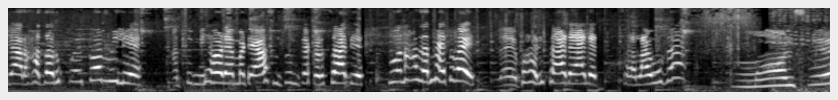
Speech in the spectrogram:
चार हजार रुपये कमविले. आणि तुम्ही एवढ्या मोठे असून तुमच्याकडे साधे दोन हजार नाहीत वय लय भारी साड्या आल्यात. चला उगा. माणसे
